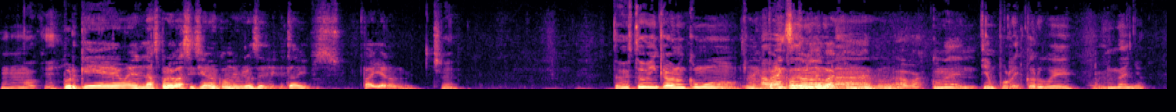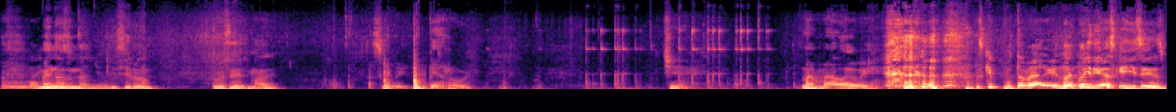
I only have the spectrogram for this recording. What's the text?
Mm. Porque en las pruebas se hicieron con el virus debilitado y pues fallaron, güey. Sí. También estuvo bien cabrón como avanzaron la, vacuna, ¿no? la vacuna en tiempo récord, güey. Un año. Ay, Menos de un año hicieron todo ese desmadre. Sí, güey, perro, güey. Che. Mamada, güey. es que puta madre, no, no hay días que dices,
